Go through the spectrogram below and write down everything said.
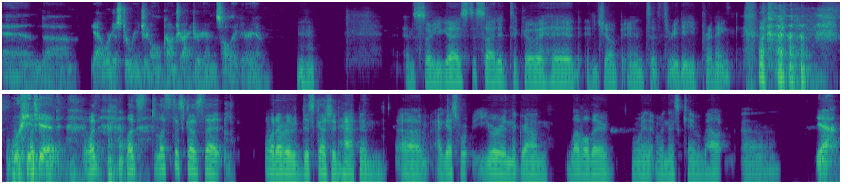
and uh, yeah, we're just a regional contractor here in the Salt Lake area. Mm-hmm. And so you guys decided to go ahead and jump into 3D printing. we let's, did. What let's let's discuss that whatever discussion happened. Um, I guess you were in the ground level there when when this came about. Uh, yeah.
